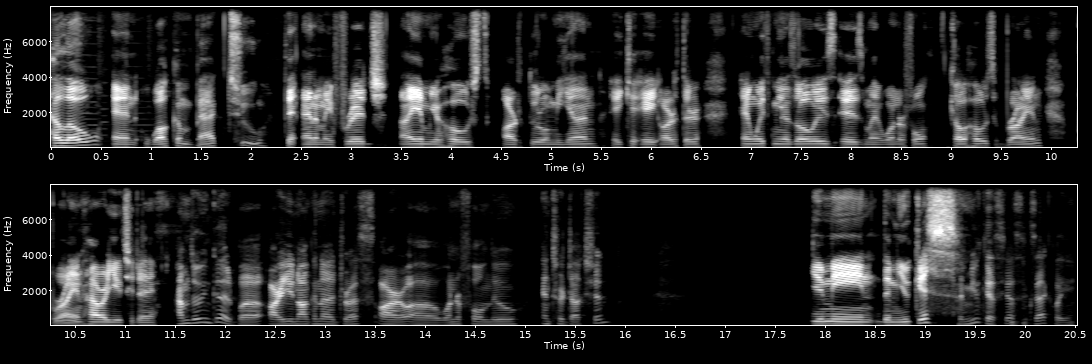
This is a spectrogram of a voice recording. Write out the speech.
Hello and welcome back to the Anime Fridge. I am your host Arturo Millan, aka Arthur, and with me as always is my wonderful co-host Brian. Brian, how are you today? I'm doing good, but are you not going to address our uh, wonderful new introduction? You mean the mucus? The mucus, yes, exactly.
